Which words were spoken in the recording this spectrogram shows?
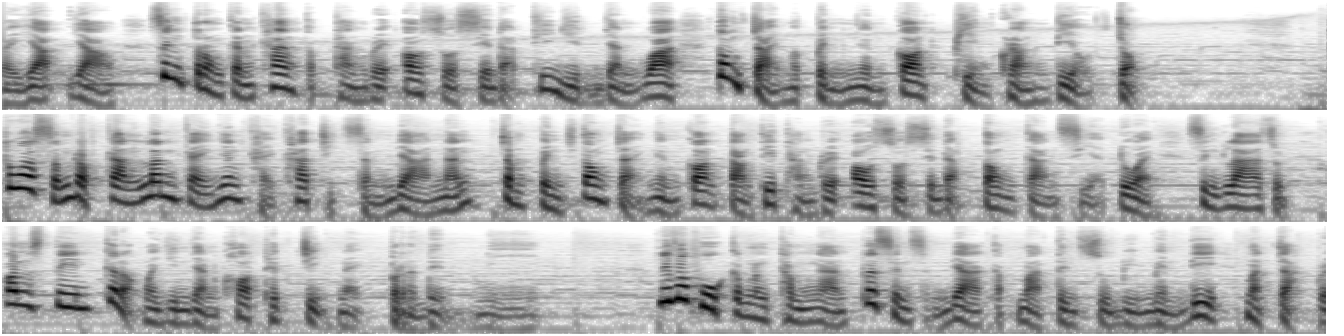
ระยะยาว ซึ่งตรงกันข้ามกับทางเรอัลโซเซียดัดที่ยืนยันว่าต้องจ่ายมาเป็นเงินก้อนเพียงครั้งเดียวจบทว่าสำหรับการลั่นไกเงื่อนไขค่าจิกสัญญานั้นจำเป็นจะต้องจ่ายเงินก้อนตามที่ทางเรอัลโซเซดัต้องการเสียด้วย ซึ่งล่าสุด ออนสตีนก็ออกมายืนยันข้อเท็จจริงในประเด็นนี้ลิเวอร์พูลกำลังทำงานเพื่อเซ็นสัญญากับมาตินซูบิเมนดี้มาจากเร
